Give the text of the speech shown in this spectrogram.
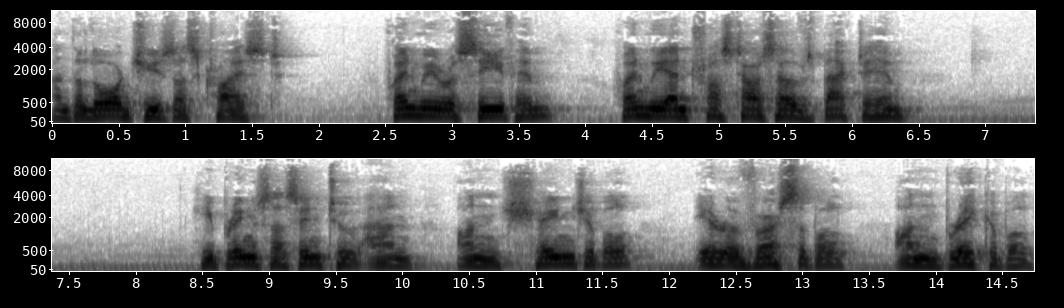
And the Lord Jesus Christ, when we receive Him, when we entrust ourselves back to Him, He brings us into an unchangeable, irreversible, unbreakable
